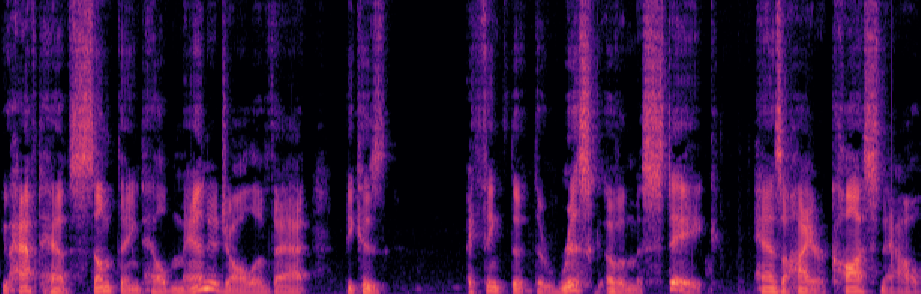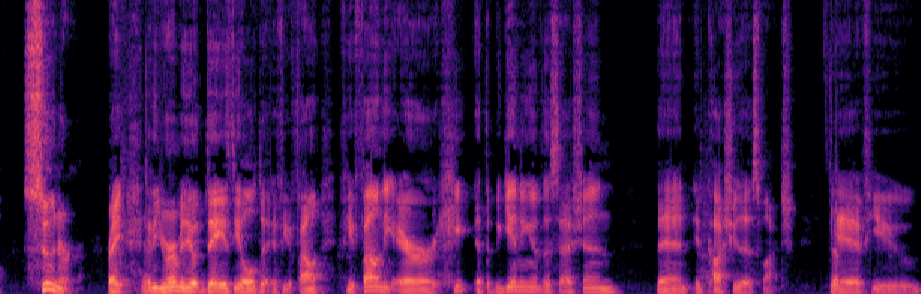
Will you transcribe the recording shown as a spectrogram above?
you have to have something to help manage all of that. Because I think the the risk of a mistake has a higher cost now sooner right? Yeah. And you remember the days, the old if you found if you found the error at the beginning of the session, then it costs you this much. Yep. If you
